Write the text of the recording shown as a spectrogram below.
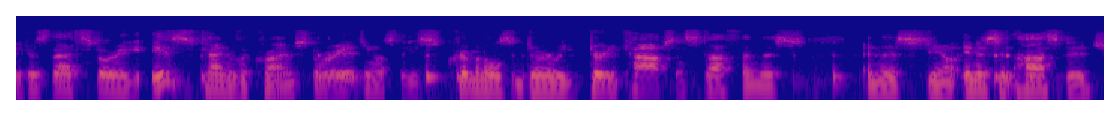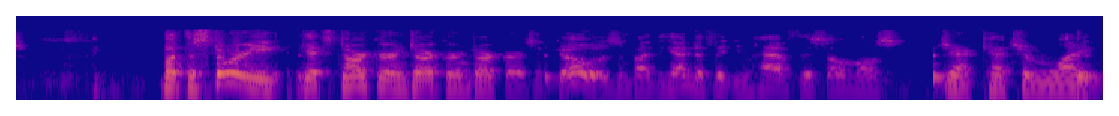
because that story is kind of a crime story. It's, you know, it's these criminals and dirty dirty cops and stuff, and this and this you know innocent hostage. But the story gets darker and darker and darker as it goes. And by the end of it you have this almost jack ketchum like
